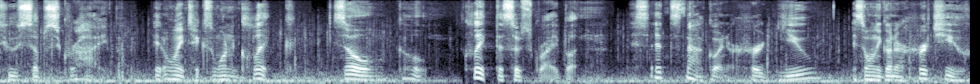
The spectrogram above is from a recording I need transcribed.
to subscribe. It only takes one click. So go, click the subscribe button. It's, it's not going to hurt you, it's only going to hurt you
